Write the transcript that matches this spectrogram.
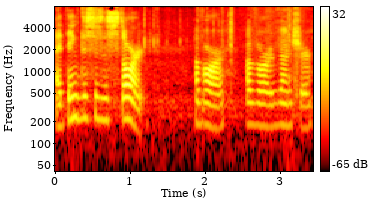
I think this is the start of our of our adventure.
